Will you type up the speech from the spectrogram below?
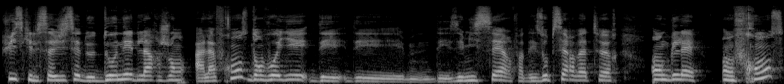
puisqu'il s'agissait de donner de l'argent à la France, d'envoyer des, des, émissaires, enfin des observateurs anglais en France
